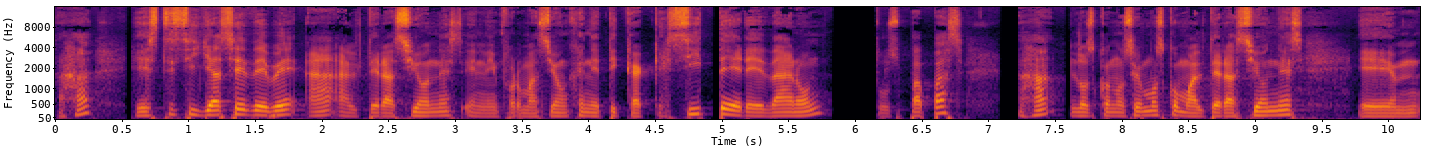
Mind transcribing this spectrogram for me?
Ajá. Este sí ya se debe a alteraciones en la información genética que sí te heredaron tus papás. Ajá. Los conocemos como alteraciones em,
